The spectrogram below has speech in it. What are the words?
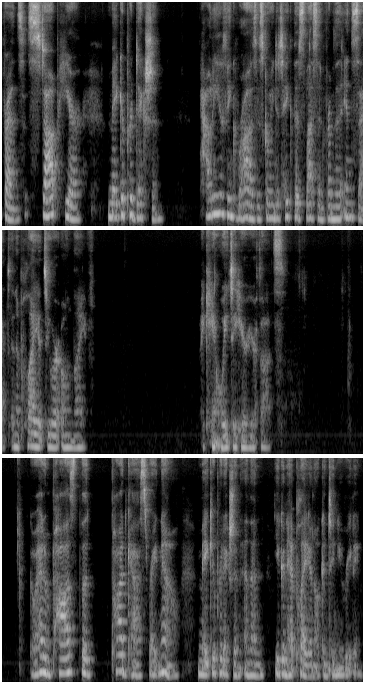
Friends, stop here. Make a prediction. How do you think Roz is going to take this lesson from the insect and apply it to her own life? I can't wait to hear your thoughts. Go ahead and pause the podcast right now, make your prediction, and then you can hit play and I'll continue reading.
